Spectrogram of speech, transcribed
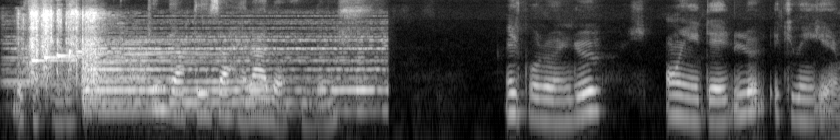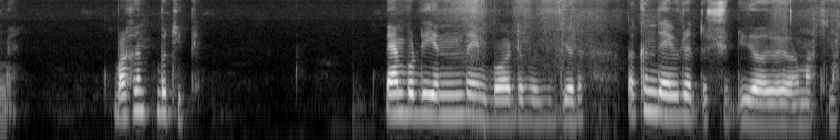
Bakın şimdi. Kim yaptıysa helal olsun demiş. İlk oyuncu 17 Eylül 2020. Bakın bu tip. Ben burada yanındayım bu arada bu videoda. Bakın devre dışı diyor yorum atmak.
